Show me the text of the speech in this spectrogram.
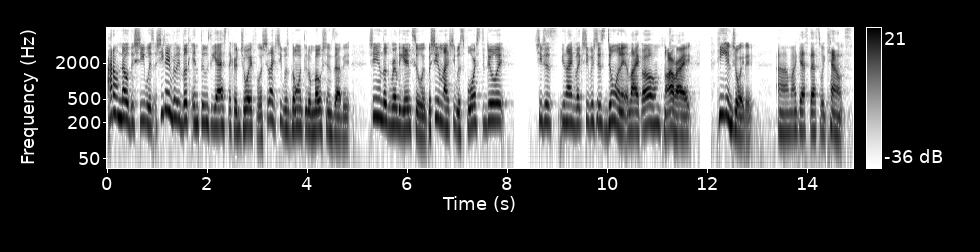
I don't know that she was, she didn't really look enthusiastic or joyful. She like she was going through the motions of it. She didn't look really into it, but she didn't like she was forced to do it. She just, you know, like, like she was just doing it like, oh, all right. He enjoyed it. Um, I guess that's what counts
